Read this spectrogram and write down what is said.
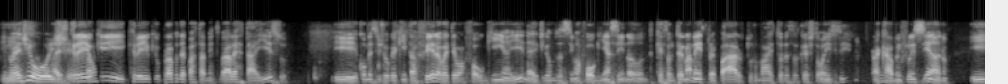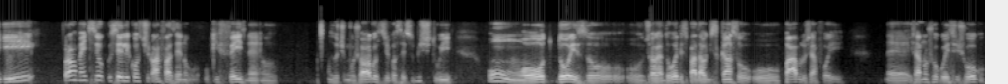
E não é de hoje. Mas creio, então... que, creio que o próprio departamento vai alertar isso e como esse jogo é quinta-feira, vai ter uma folguinha aí, né? Digamos assim, uma folguinha assim na questão de treinamento, preparo, tudo mais, todas essas questões acabam uhum. influenciando. E, e provavelmente se, se, ele continuar fazendo o que fez, né, no, nos últimos jogos, de você substituir um ou dois os jogadores para dar o descanso, o Pablo já foi, né, já não jogou esse jogo,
